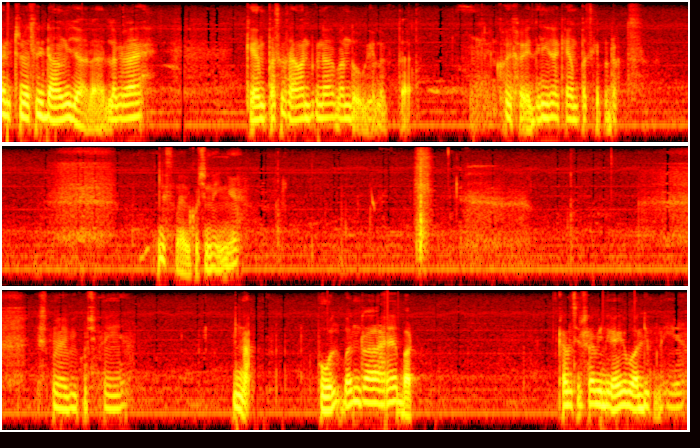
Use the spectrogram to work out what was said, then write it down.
कंटिन्यूसली डाउन ही जा रहा है। लग रहा है कैंपस का सामान बिकना बंद हो गया, लगता है। कोई खरीद नहीं रहा कैंपस के प्रोडक्ट्स इसमें भी कुछ नहीं है। इसमें भी कुछ नहीं है। ना पोल बन रहा है बट कंसिडर भी दिखाएगा वॉल्यूम नहीं है।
